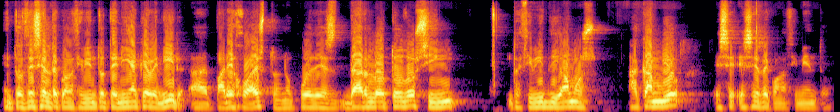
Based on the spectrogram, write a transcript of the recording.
Entonces el reconocimiento tenía que venir parejo a esto, no puedes darlo todo sin recibir, digamos, a cambio ese, reconocimiento.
